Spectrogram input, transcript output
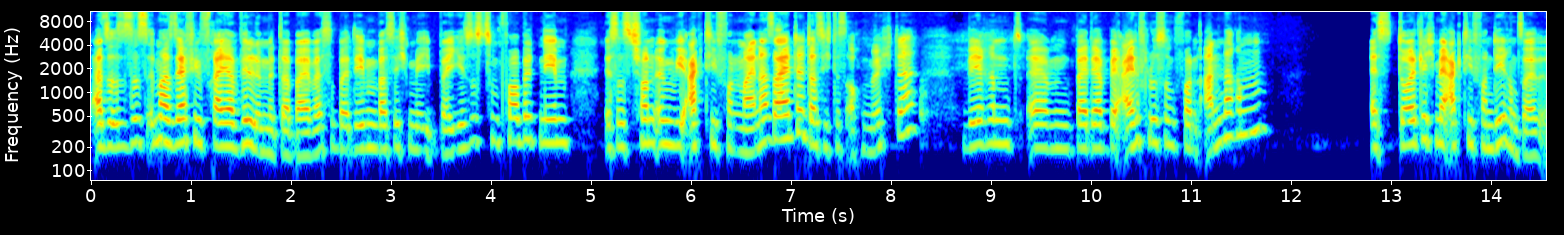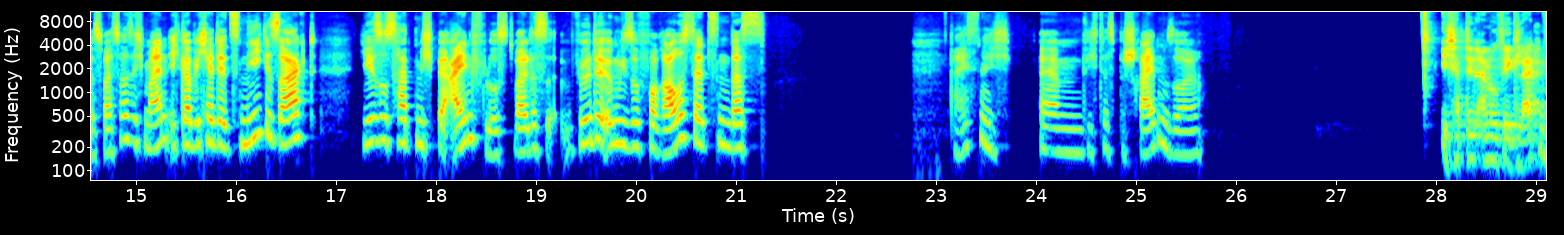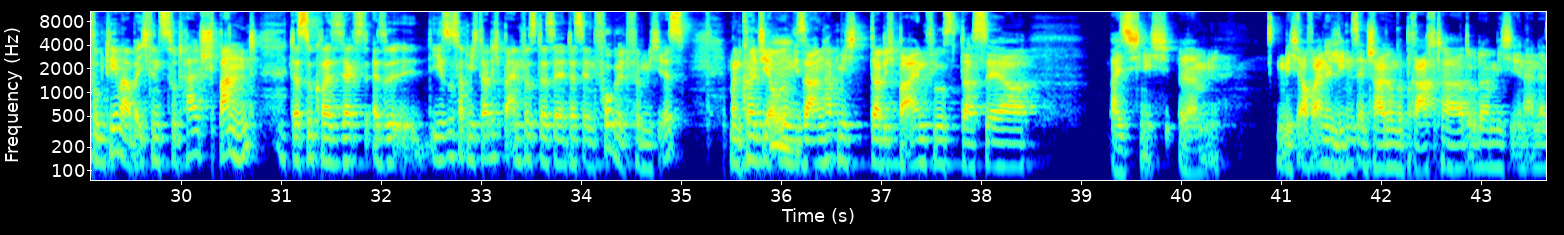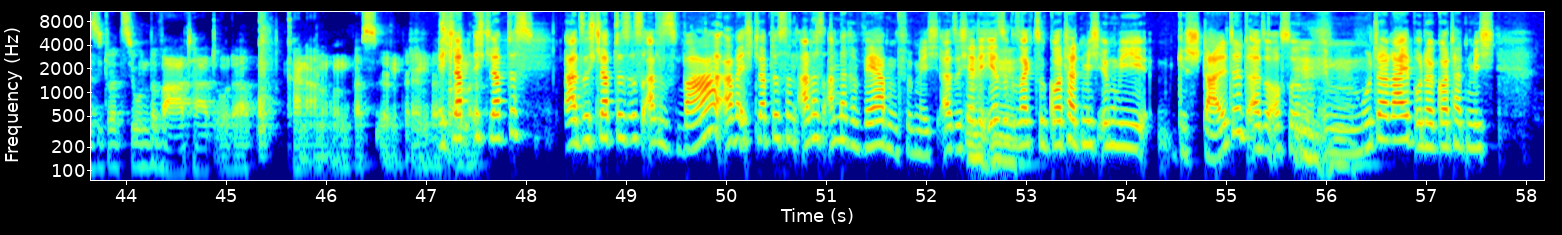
also es ist immer sehr viel freier Wille mit dabei, weißt du, bei dem, was ich mir bei Jesus zum Vorbild nehme, ist es schon irgendwie aktiv von meiner Seite, dass ich das auch möchte, während ähm, bei der Beeinflussung von anderen es deutlich mehr aktiv von deren Seite ist. Weißt du, was ich meine? Ich glaube, ich hätte jetzt nie gesagt, Jesus hat mich beeinflusst, weil das würde irgendwie so voraussetzen, dass, weiß nicht, ähm, wie ich das beschreiben soll. Ich habe den Eindruck, wir gleiten vom Thema, aber ich finde es total spannend, dass du quasi sagst, also äh, Jesus hat mich dadurch beeinflusst, dass er, dass er ein Vorbild für mich ist. Man könnte ja auch Hm. irgendwie sagen, hat mich dadurch beeinflusst, dass er, weiß ich nicht, ähm, mich auf eine Lebensentscheidung gebracht hat oder mich in einer Situation bewahrt hat oder keine Ahnung, irgendwas, irgend- irgendwas. Ich glaube, ich glaube, das, also ich glaube, das ist alles wahr, aber ich glaube, das sind alles andere Verben für mich. Also ich hätte eher so Mhm. gesagt, so Gott hat mich irgendwie gestaltet, also auch so im, im Mhm. Mutterleib, oder Gott hat mich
